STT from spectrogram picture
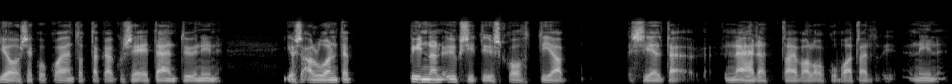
Joo, se koko ajan totta kai kun se etääntyy, niin jos haluaa niitä pinnan yksityiskohtia sieltä nähdä tai valokuvata, niin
